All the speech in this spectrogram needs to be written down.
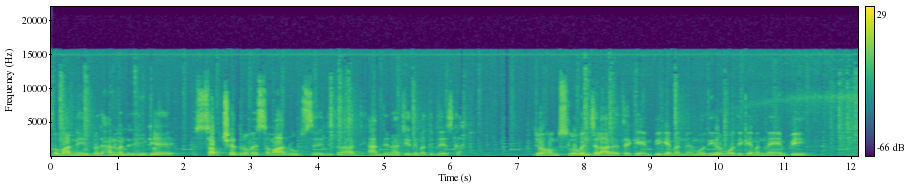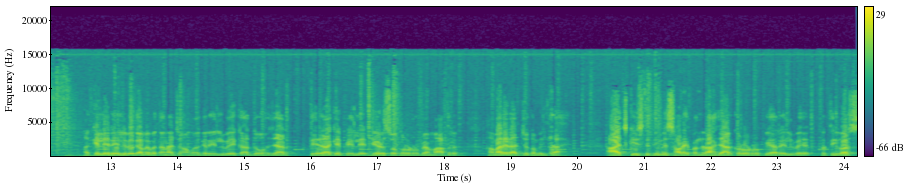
तो माननीय प्रधानमंत्री जी के सब क्षेत्रों में समान रूप से जितना ध्यान देना चाहिए थे मध्य प्रदेश का, जो हम स्लोगन चला रहे थे कि एमपी के मन में मोदी और मोदी के मन में एमपी। अकेले रेलवे का मैं बताना चाहूँगा कि रेलवे का 2013 के पहले डेढ़ सौ करोड़ रुपया मात्र हमारे राज्य को मिलता है। आज की स्थिति में साढ़े पंद्रह हज़ार करोड़ रुपया रेलवे प्रतिवर्ष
